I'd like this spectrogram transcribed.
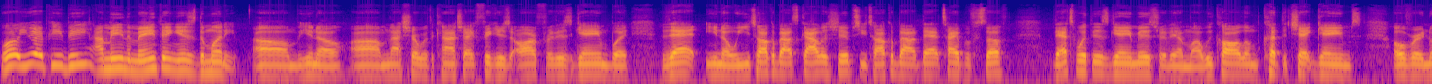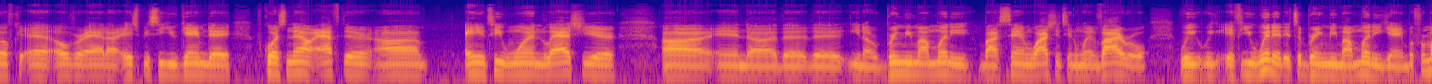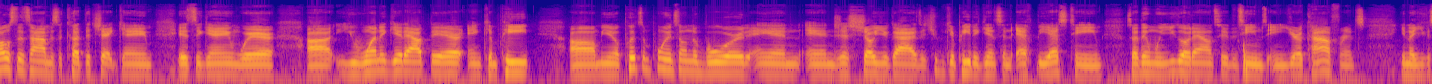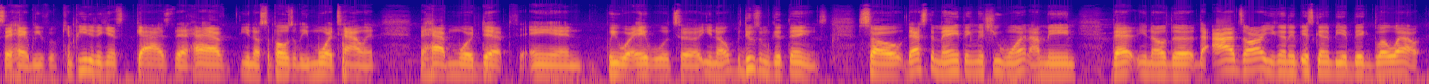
Well, UAPB, I mean, the main thing is the money. Um, you know, I'm not sure what the contract figures are for this game, but that, you know, when you talk about scholarships, you talk about that type of stuff. That's what this game is for them. Uh, we call them cut the check games over at North uh, over at uh, HBCU Game Day. Of course, now after uh, a&T won last year, uh, and uh, the the you know "Bring Me My Money" by Sam Washington went viral. We, we if you win it, it's a "Bring Me My Money" game. But for most of the time, it's a cut the check game. It's a game where uh, you want to get out there and compete. Um, you know, put some points on the board and and just show your guys that you can compete against an FBS team. So then when you go down to the teams in your conference, you know you can say, hey, we've competed against guys that have you know supposedly more talent, that have more depth, and we were able to, you know, do some good things. So that's the main thing that you want. I mean, that you know, the the odds are you're gonna it's gonna be a big blowout.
